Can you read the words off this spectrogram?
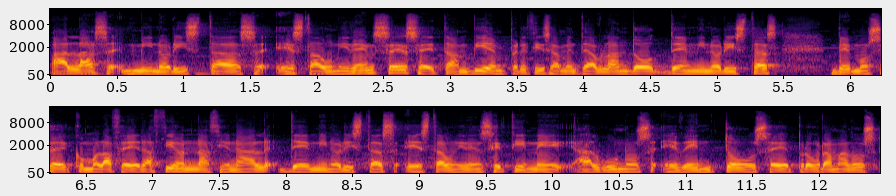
a las minoristas estadounidenses. Eh, también precisamente hablando de minoristas, vemos eh, como la Federación Nacional de Minoristas Estadounidense tiene algunos eventos eh, programados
